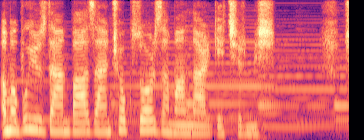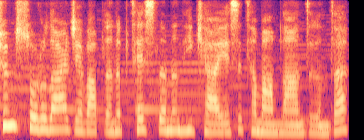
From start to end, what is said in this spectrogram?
Ama bu yüzden bazen çok zor zamanlar geçirmiş. Tüm sorular cevaplanıp Tesla'nın hikayesi tamamlandığında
